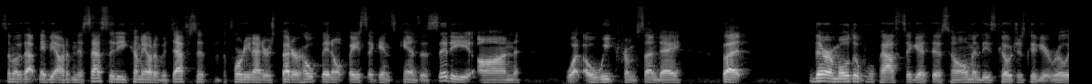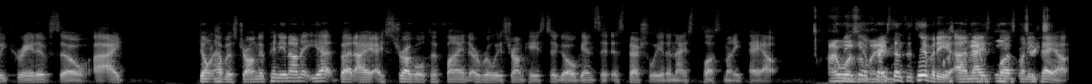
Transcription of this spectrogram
Some of that maybe out of necessity, coming out of a deficit that the 49ers better hope they don't face against Kansas City on what a week from Sunday. But there are multiple paths to get this home, and these coaches could get really creative. So I don't have a strong opinion on it yet, but I, I struggle to find a really strong case to go against it, especially at a nice plus money payout. I wasn't price sensitivity, a nice plus money payout.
